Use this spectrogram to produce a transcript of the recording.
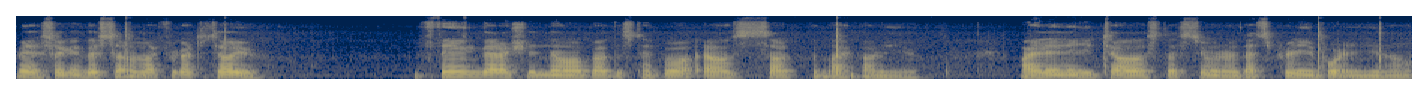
Wait a second, there's something I forgot to tell you. The thing that I should know about this temple else suck the life out of you. Why didn't you tell us that sooner? That's pretty important, you know.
